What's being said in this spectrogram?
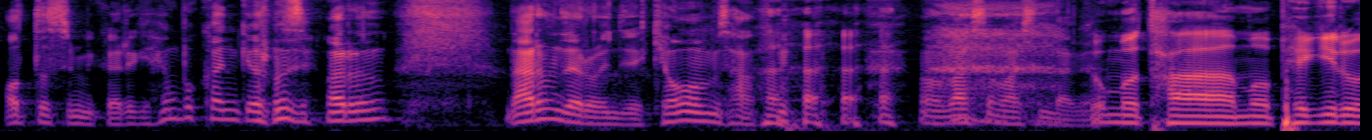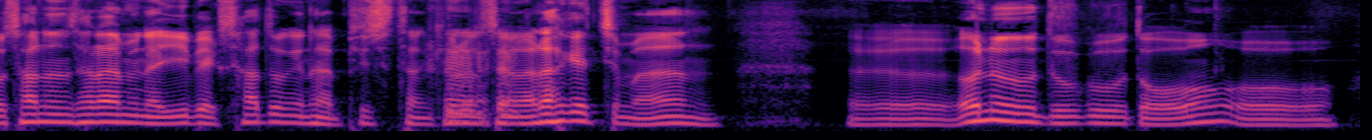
어떻습니까? 이렇게 행복한 결혼 생활은 나름대로 이제 경험상 어, 말씀하신다면 그뭐다뭐 101호 사는 사람이나 204동이나 비슷한 결혼 생활 하겠지만 어, 어느 누구도 어,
